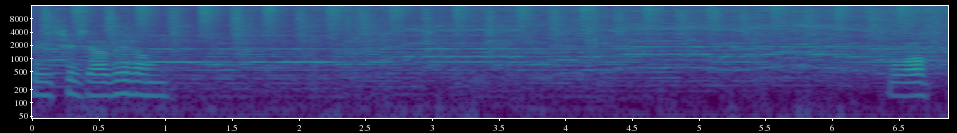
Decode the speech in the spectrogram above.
पीछे जा भी रहा हूँ। वाह।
